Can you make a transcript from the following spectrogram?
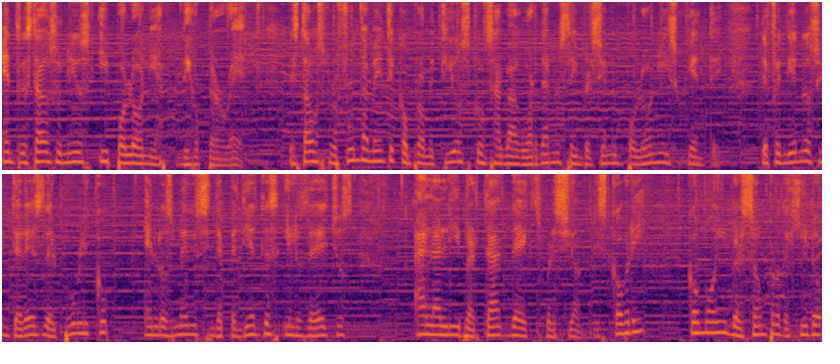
entre Estados Unidos y Polonia, dijo Perret. Estamos profundamente comprometidos con salvaguardar nuestra inversión en Polonia y su gente, defendiendo su interés del público en los medios independientes y los derechos a la libertad de expresión. Discovery como inversor protegido,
